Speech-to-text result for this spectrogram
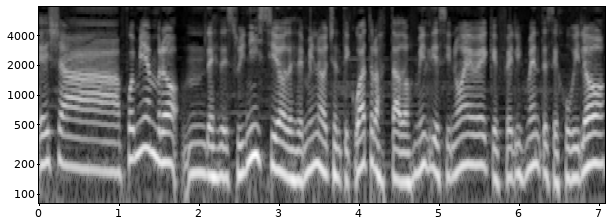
Ella fue miembro mm, desde su inicio, desde 1984 hasta 2019, que felizmente se jubiló,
